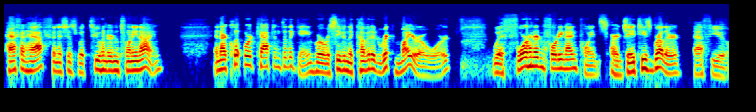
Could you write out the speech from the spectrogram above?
Half and half finishes with 229. And our clipboard captains of the game, who are receiving the coveted Rick Meyer Award with 449 points, are JT's brother, FU.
